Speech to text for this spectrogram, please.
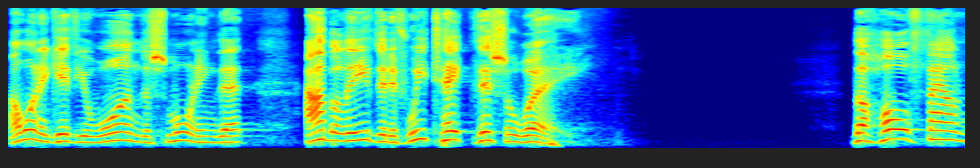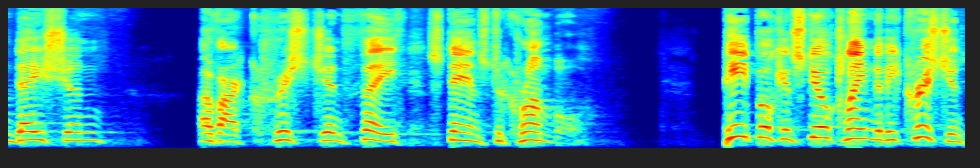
I want to give you one this morning that I believe that if we take this away, the whole foundation of our Christian faith stands to crumble. People can still claim to be Christians,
